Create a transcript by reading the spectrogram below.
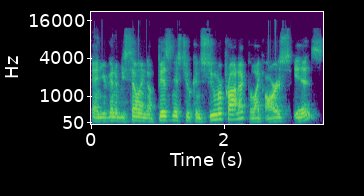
and you're going to be selling a business to consumer product like ours is,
